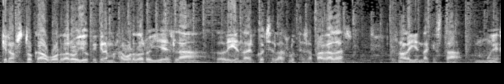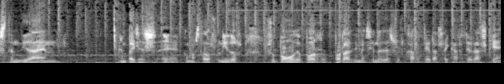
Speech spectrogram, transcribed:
que nos toca abordar hoy o que queremos abordar hoy es la, la leyenda del coche de las luces apagadas. Es una leyenda que está muy extendida en, en países eh, como Estados Unidos, supongo que por, por, las dimensiones de sus carreteras, hay carreteras que,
